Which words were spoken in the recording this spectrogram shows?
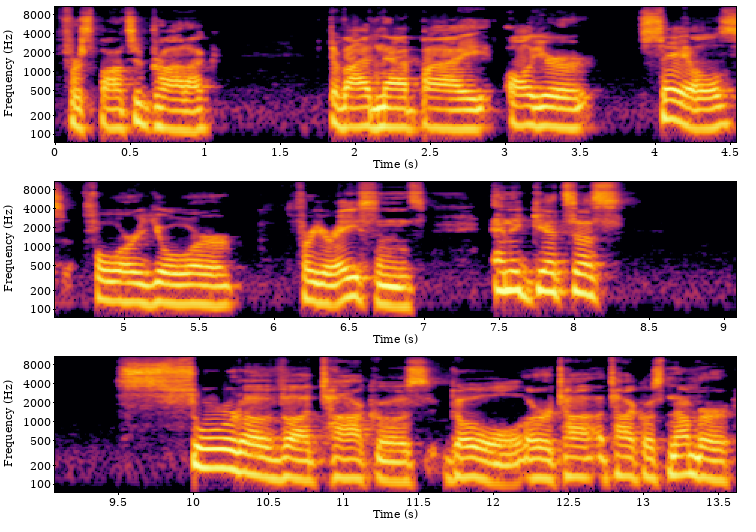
for sponsored product, dividing that by all your sales for your for your ASINs, and it gets us sort of a tacos goal or ta- tacos number.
